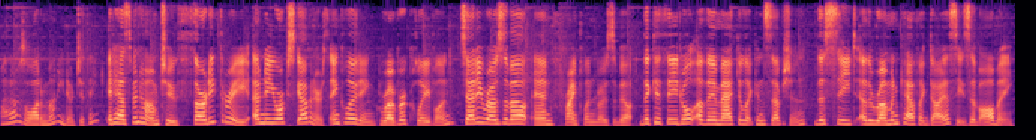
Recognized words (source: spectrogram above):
Wow, that was a lot of money, don't you think? It has been home to 33 of New York's governors, including Grover Cleveland, Teddy Roosevelt, and Franklin Roosevelt. The Cathedral of the Immaculate Conception, the seat of the Roman Catholic Diocese of Albany,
